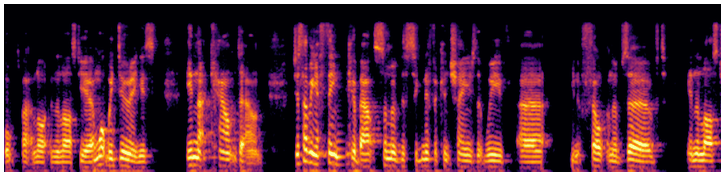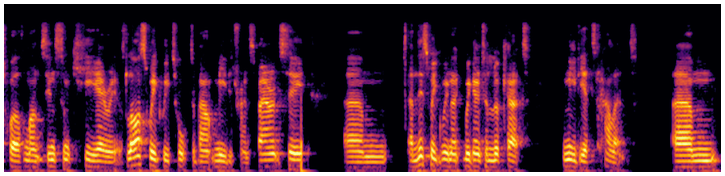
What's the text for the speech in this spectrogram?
talked about a lot in the last year. And what we're doing is in that countdown, just having a think about some of the significant change that we've uh, you know felt and observed in the last 12 months in some key areas. Last week we talked about media transparency, um, and this week we're, we're going to look at media talent. Um,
